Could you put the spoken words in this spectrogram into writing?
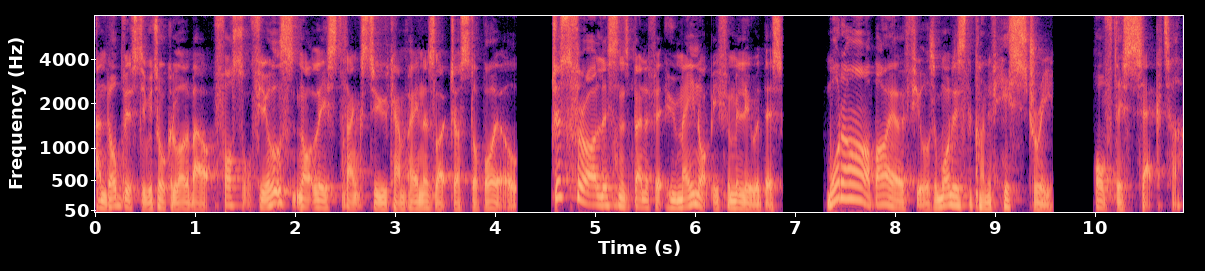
and obviously we talk a lot about fossil fuels, not least thanks to campaigners like Just Stop Oil. Just for our listeners' benefit who may not be familiar with this, what are biofuels and what is the kind of history of this sector?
